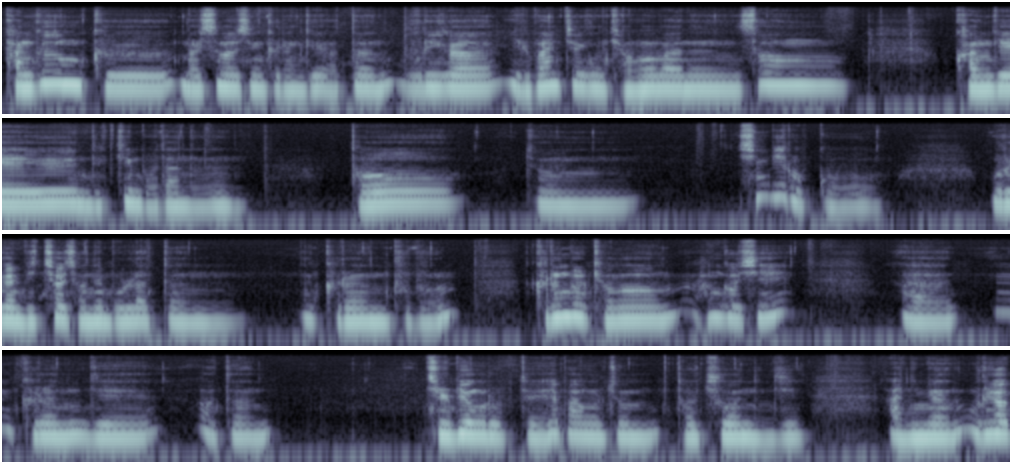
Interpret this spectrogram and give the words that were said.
방금 그 말씀하신 그런 게 어떤 우리가 일반적인 경험하는 성 관계의 느낌보다는 더 좀 신비롭고 우리가 미처 전에 몰랐던 그런 부분 그런 걸 경험한 것이 아 그런 이제 어떤 질병으로부터 해방을 좀 더 주었는지 아니면 우리가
